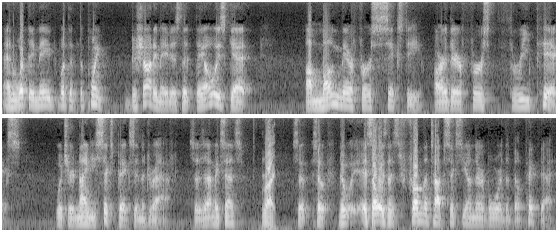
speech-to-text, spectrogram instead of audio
and what they made, what the, the point Bisciotti made is that they always get among their first 60 are their first three picks, which are 96 picks in the draft. So does that make sense? Right. So, so the, it's always that's from the top 60 on their board that they'll pick that.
